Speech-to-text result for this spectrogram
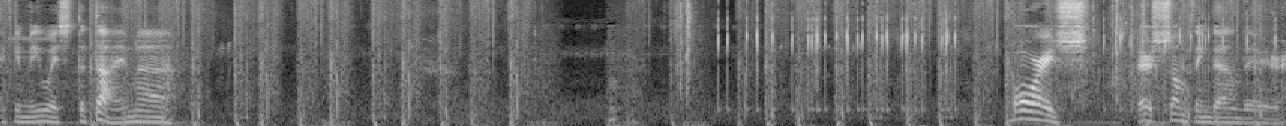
Making me waste the time. Uh, Boys, there's something down there.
